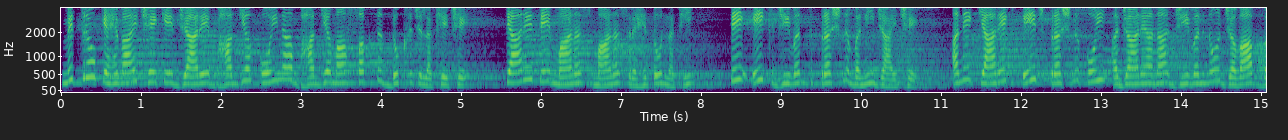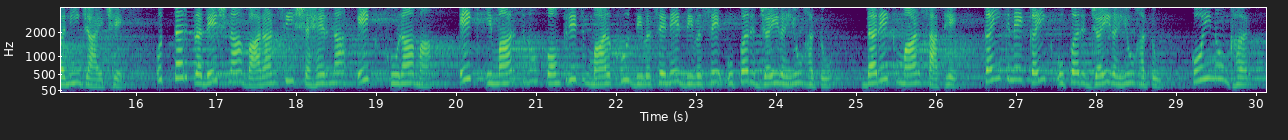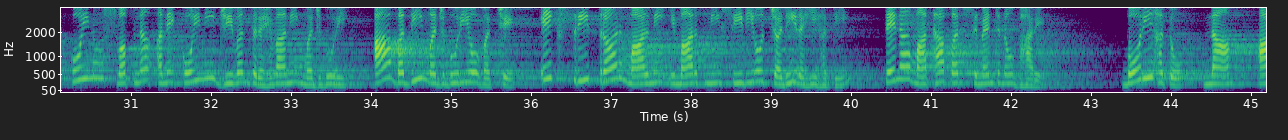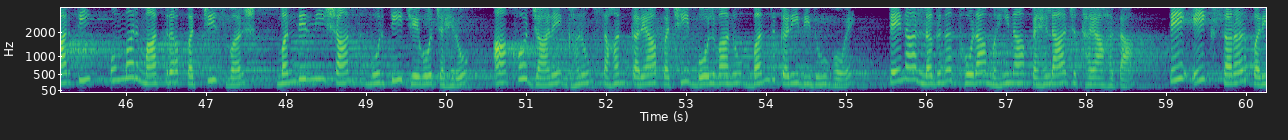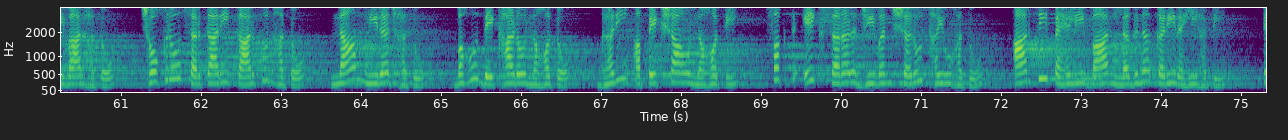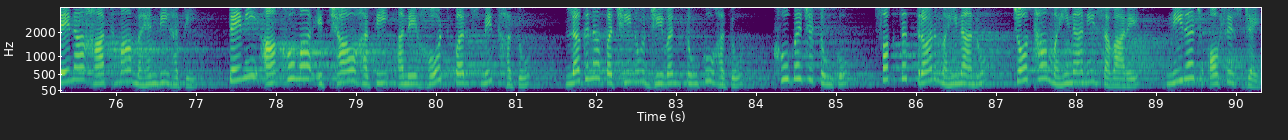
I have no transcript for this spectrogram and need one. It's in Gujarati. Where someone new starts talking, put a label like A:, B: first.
A: મિત્રો કહેવાય છે કે જ્યારે ભાગ્ય કોઈના ભાગ્યમાં ફક્ત દુઃખ જ લખે છે, ત્યારે તે માણસ માણસ રહેતો નથી, તે એક જીવંત પ્રશ્ન બની જાય છે, અને ક્યારેક એ જ પ્રશ્ન કોઈ અજાણ્યાના જીવનનો જવાબ બની જાય છે. ઉત્તર પ્રદેશના વારાણસી શહેરના એક ખૂણામાં એક ઇમારતનું કોન્ક્રીટ માળખું દિવસેને દિવસે ઉપર જઈ રહ્યું હતું, દરેક માળ સાથે કંઈક ને કંઈક ઉપર જઈ રહ્યું હતું. કોઈનું ઘર, કોઈનું સ્વપ્ન અને કોઈની જીવંત રહેવાની મજબૂરી. આ બધી મજબૂરીઓ વચ્ચે એક સ્ત્રી ત્રણ માળની ઇમારતની સીડીઓ ચઢી રહી હતી. તેના માથા પર સિમેન્ટનો ભારે બોરી હતો. નામ, આરતી, ઉંમર માત્ર પચીસ વર્ષ, મંદિરની શાંત મૂર્તિ જેવો ચહેરો, આંખો જાણે ઘણું સહન કર્યા પછી બોલવાનું બંધ કરી દીધું હોય. તેના લગ્ન થોડા મહિના પહેલા જ થયા હતા. તે એક સરળ પરિવાર હતો, છોકરો સરકારી કારકુન હતો, નામ નીરજ હતું, બહુ દેખાડો નહોતો, ઘણી અપેક્ષાઓ નહોતી, ફક્ત એક સરળ જીવન શરૂ થયું હતું, આરતી પહેલી વાર લગ્ન કરી રહી હતી, તેના હાથમાં મહેંદી હતી, તેની આંખોમાં ઈચ્છાઓ હતી અને હોઠ પર સ્મિત હતું, લગ્ન પછીનું જીવન ટૂંકું હતું, ખૂબ જ ટૂંકું, ફક્ત ત્રણ મહિનાનું, ચોથા મહિનાની સવારે નીરજ ઓફિસ જઈ.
